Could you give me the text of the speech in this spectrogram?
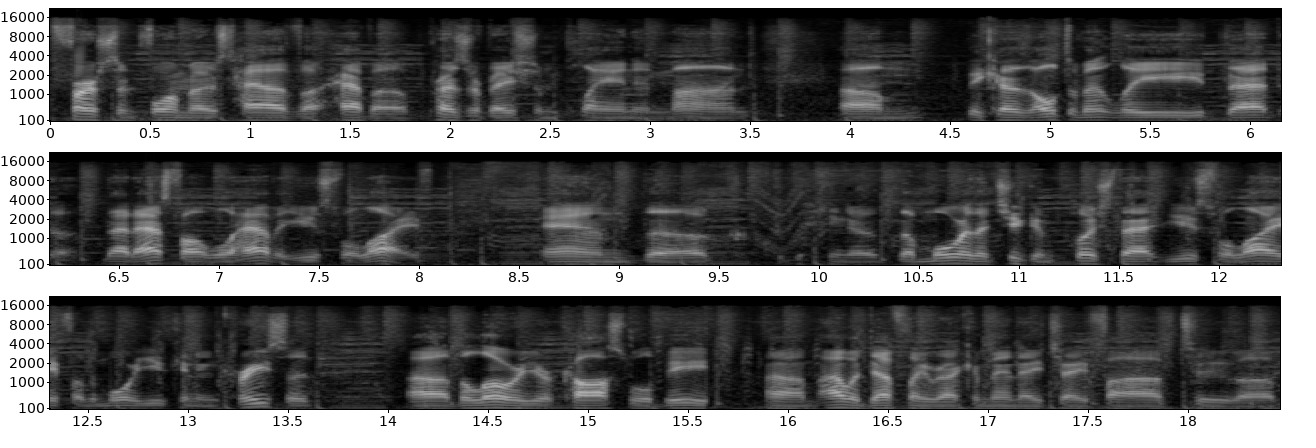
first and foremost have a, have a preservation plan in mind, um, because ultimately that that asphalt will have a useful life and the you know the more that you can push that useful life or the more you can increase it uh, the lower your cost will be. Um, i would definitely recommend ha5 to uh,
